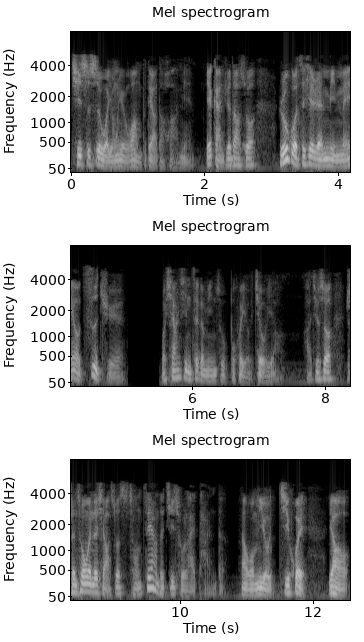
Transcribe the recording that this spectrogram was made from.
其实是我永远忘不掉的画面。也感觉到说，如果这些人民没有自觉，我相信这个民族不会有救药。啊，就是说，沈从文的小说是从这样的基础来谈的。那我们有机会要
